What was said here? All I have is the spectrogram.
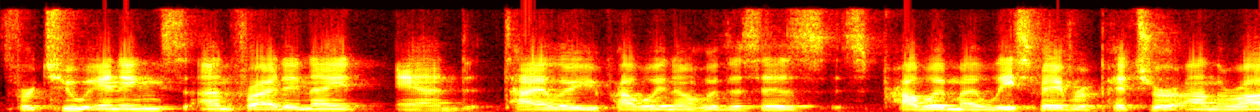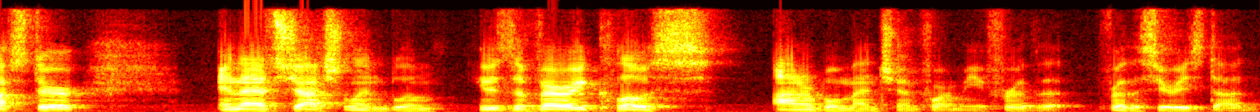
for two innings on Friday night. And Tyler, you probably know who this is. It's probably my least favorite pitcher on the roster, and that's Josh Lindblom. He was a very close honorable mention for me for the for the series dud.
